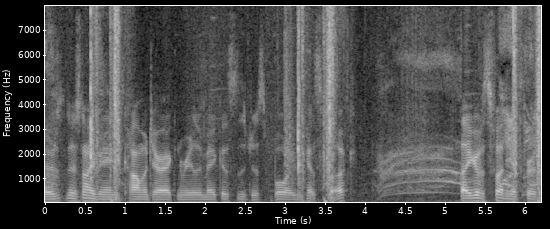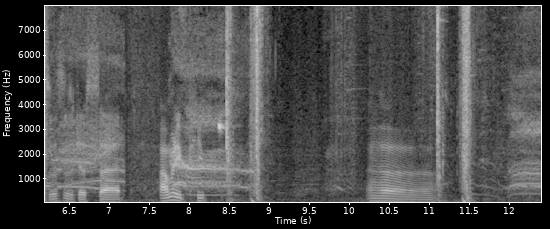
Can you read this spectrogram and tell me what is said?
there's, there's not even any commentary I can really make. This is just boring as fuck. Like, it was funny at first, this is just sad. How many people... Uh... On!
